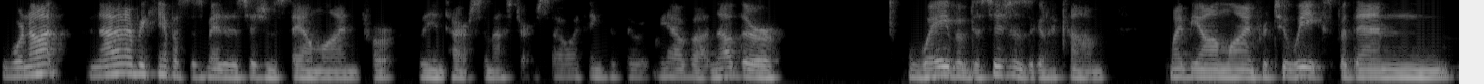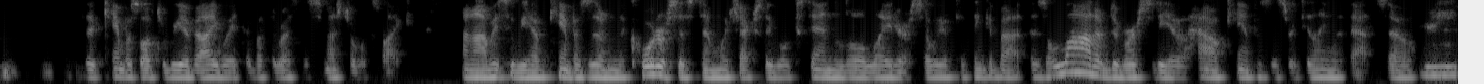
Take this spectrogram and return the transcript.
We're not, not every campus has made the decision to stay online for, for the entire semester. So I think that there, we have another wave of decisions that are going to come. Might be online for two weeks, but then the campus will have to reevaluate what the rest of the semester looks like. And obviously we have campuses in the quarter system, which actually will extend a little later. So we have to think about, there's a lot of diversity of how campuses are dealing with that. So, right.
